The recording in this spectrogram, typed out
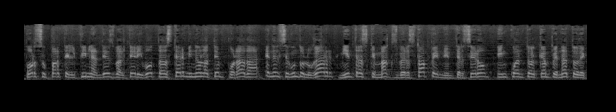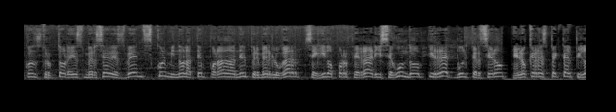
Por su parte, el finlandés Valtteri Bottas terminó la temporada en el segundo lugar, mientras que Max Verstappen en tercero. En cuanto al campeonato de constructores, Mercedes-Benz culminó la temporada en el primer lugar, seguido por Ferrari segundo y Red Bull tercero. En lo que respecta al piloto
